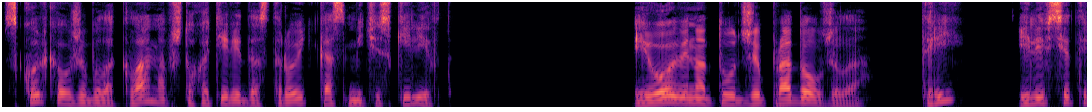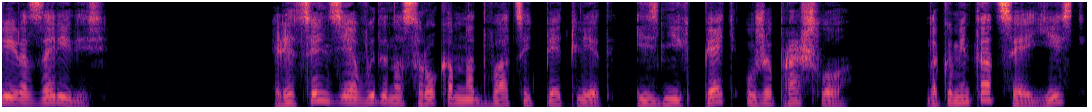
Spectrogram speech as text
Сколько уже было кланов, что хотели достроить космический лифт? Иовина тут же продолжила. «Три? Или все три разорились?» Лицензия выдана сроком на 25 лет, из них пять уже прошло. Документация есть,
